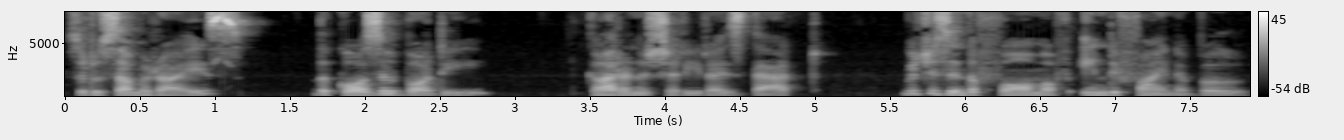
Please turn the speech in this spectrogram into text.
So to summarize, the causal body, Karana Sharira, is that which is in the form of indefinable,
